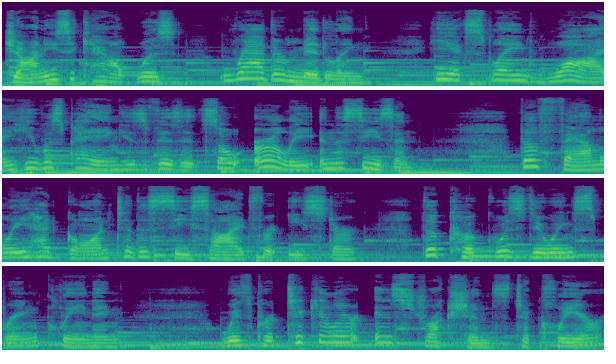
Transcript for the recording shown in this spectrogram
Johnny's account was rather middling. He explained why he was paying his visit so early in the season. The family had gone to the seaside for Easter. The cook was doing spring cleaning with particular instructions to clear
